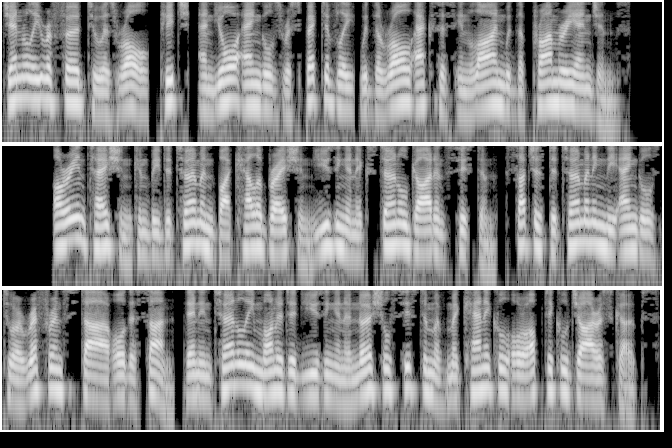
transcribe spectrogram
generally referred to as roll, pitch, and yaw angles respectively with the roll axis in line with the primary engines. Orientation can be determined by calibration using an external guidance system, such as determining the angles to a reference star or the Sun, then internally monitored using an inertial system of mechanical or optical gyroscopes.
